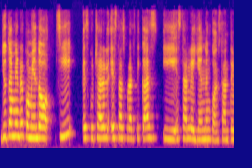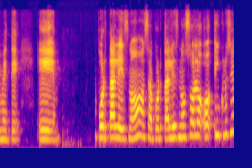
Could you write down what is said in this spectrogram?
yo también recomiendo, sí, escuchar estas prácticas y estar leyendo en constantemente eh, portales, ¿no? O sea, portales no solo, o inclusive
